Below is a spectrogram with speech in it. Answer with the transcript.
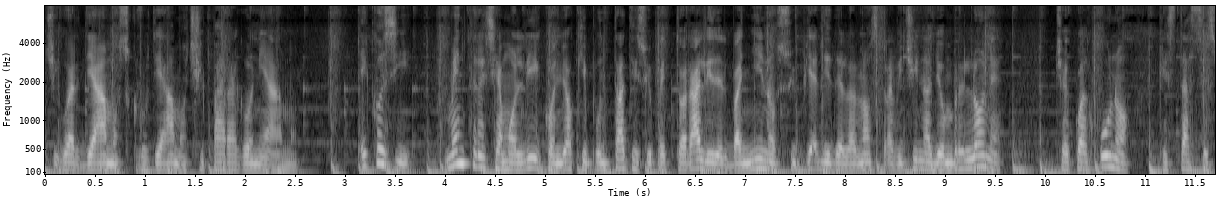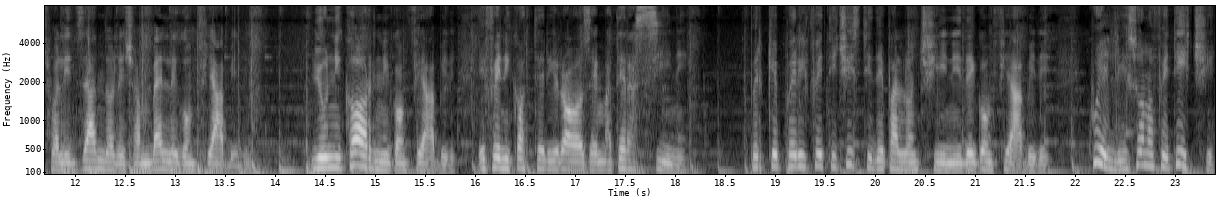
Ci guardiamo, scrutiamo, ci paragoniamo. E così Mentre siamo lì con gli occhi puntati sui pettorali del bagnino o sui piedi della nostra vicina di ombrellone, c'è qualcuno che sta sessualizzando le ciambelle gonfiabili, gli unicorni gonfiabili, i fenicotteri rosa, i materassini. Perché per i feticisti dei palloncini, dei gonfiabili, quelli sono feticci,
